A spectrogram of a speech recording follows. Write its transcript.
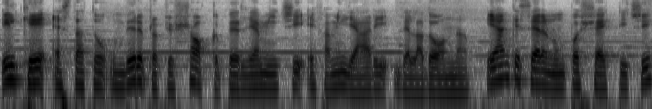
il che è stato un vero e proprio shock per gli amici e familiari della donna. E anche se erano un po' scettici,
